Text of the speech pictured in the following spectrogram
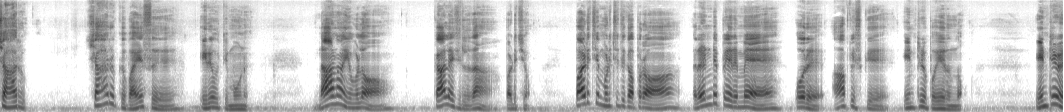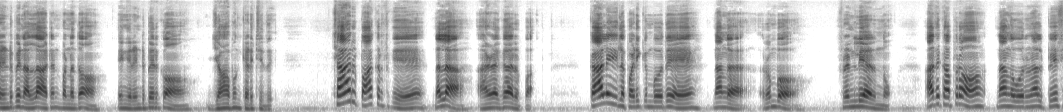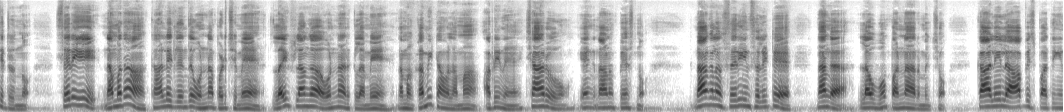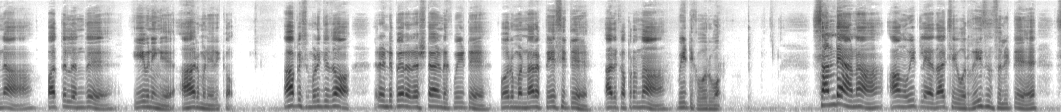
Sir. சாருக்கு வயசு இருபத்தி மூணு நானும் இவளும் காலேஜில் தான் படித்தோம் படித்து முடிச்சதுக்கப்புறம் ரெண்டு பேருமே ஒரு ஆஃபீஸ்க்கு இன்டர்வியூ போயிருந்தோம். இன்டர்வியூ ரெண்டு பேரும் நல்லா அட்டன் பண்ணதும் எங்கள் ரெண்டு பேருக்கும் ஜாபும் கிடைச்சிது. சாரு பார்க்குறதுக்கு நல்லா அழகாக இருப்பாள் காலேஜில் படிக்கும்போது நாங்கள் ரொம்ப ஃப்ரெண்ட்லியாக இருந்தோம். அதுக்கப்புறம் நாங்கள் ஒரு நாள் பேசிகிட்டு இருந்தோம். சரி நம்ம தான் காலேஜ்லேருந்து ஒன்றா படித்தோமே லைஃப் லாங்காக ஒன்றா இருக்கலாமே நம்ம கமிட் ஆகலாமா அப்படின்னு சாரும் எங் நானும் பேசினோம். நாங்களும் சரின்னு சொல்லிட்டு நாங்கள் லவ்வும் பண்ண ஆரம்பித்தோம் காலையில் ஆஃபீஸ் பார்த்தீங்கன்னா பத்துலேருந்து ஈவினிங்கு ஆறு மணி வரைக்கும். ஆஃபீஸ் முடிஞ்சதும் ரெண்டு பேரும் ரெஸ்டாரண்ட்டுக்கு போயிட்டு ஒரு மணி நேரம் பேசிவிட்டு அதுக்கப்புறம் தான் வீட்டுக்கு வருவோம். சண்டே ஆனால் அவங்க வீட்டில் ஏதாச்சும் ஒரு ரீசன் சொல்லிட்டு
